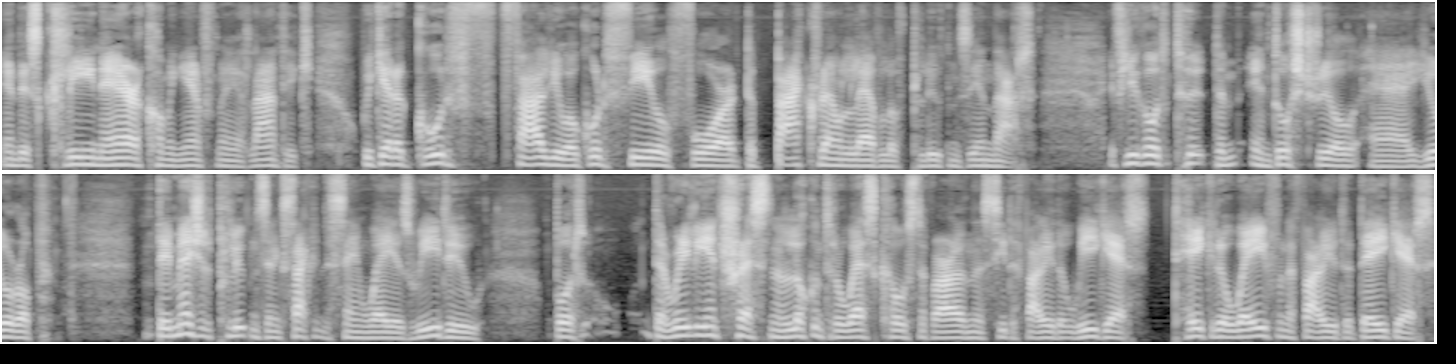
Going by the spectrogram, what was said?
in this clean air coming in from the Atlantic, we get a good value, a good feel for the background level of pollutants in that. If you go to the industrial uh, Europe, they measure pollutants in exactly the same way as we do, but they're really interested in looking to the west coast of Ireland and see the value that we get, take it away from the value that they get,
